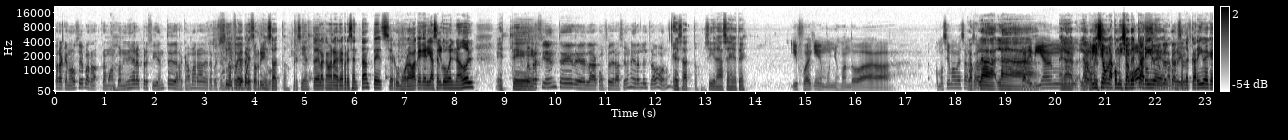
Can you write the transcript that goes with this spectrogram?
Para que no lo sepa, Ra- Ramón Antonini era el presidente de la Cámara de Representantes Sí, fue de Puerto Rico. Exacto, presidente de la Cámara de Representantes, se rumoraba que quería ser gobernador. Y Este, fue presidente de la Confederación General del Trabajo, ¿no? exacto, sí, la CGT. Y fue quien Muñoz mandó a, ¿Cómo se llamaba esa La, cosa? la, la- Caribbean la, la Commission. comisión, la comisión No, del la Caribe, Comisión del la comisión del Caribe que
